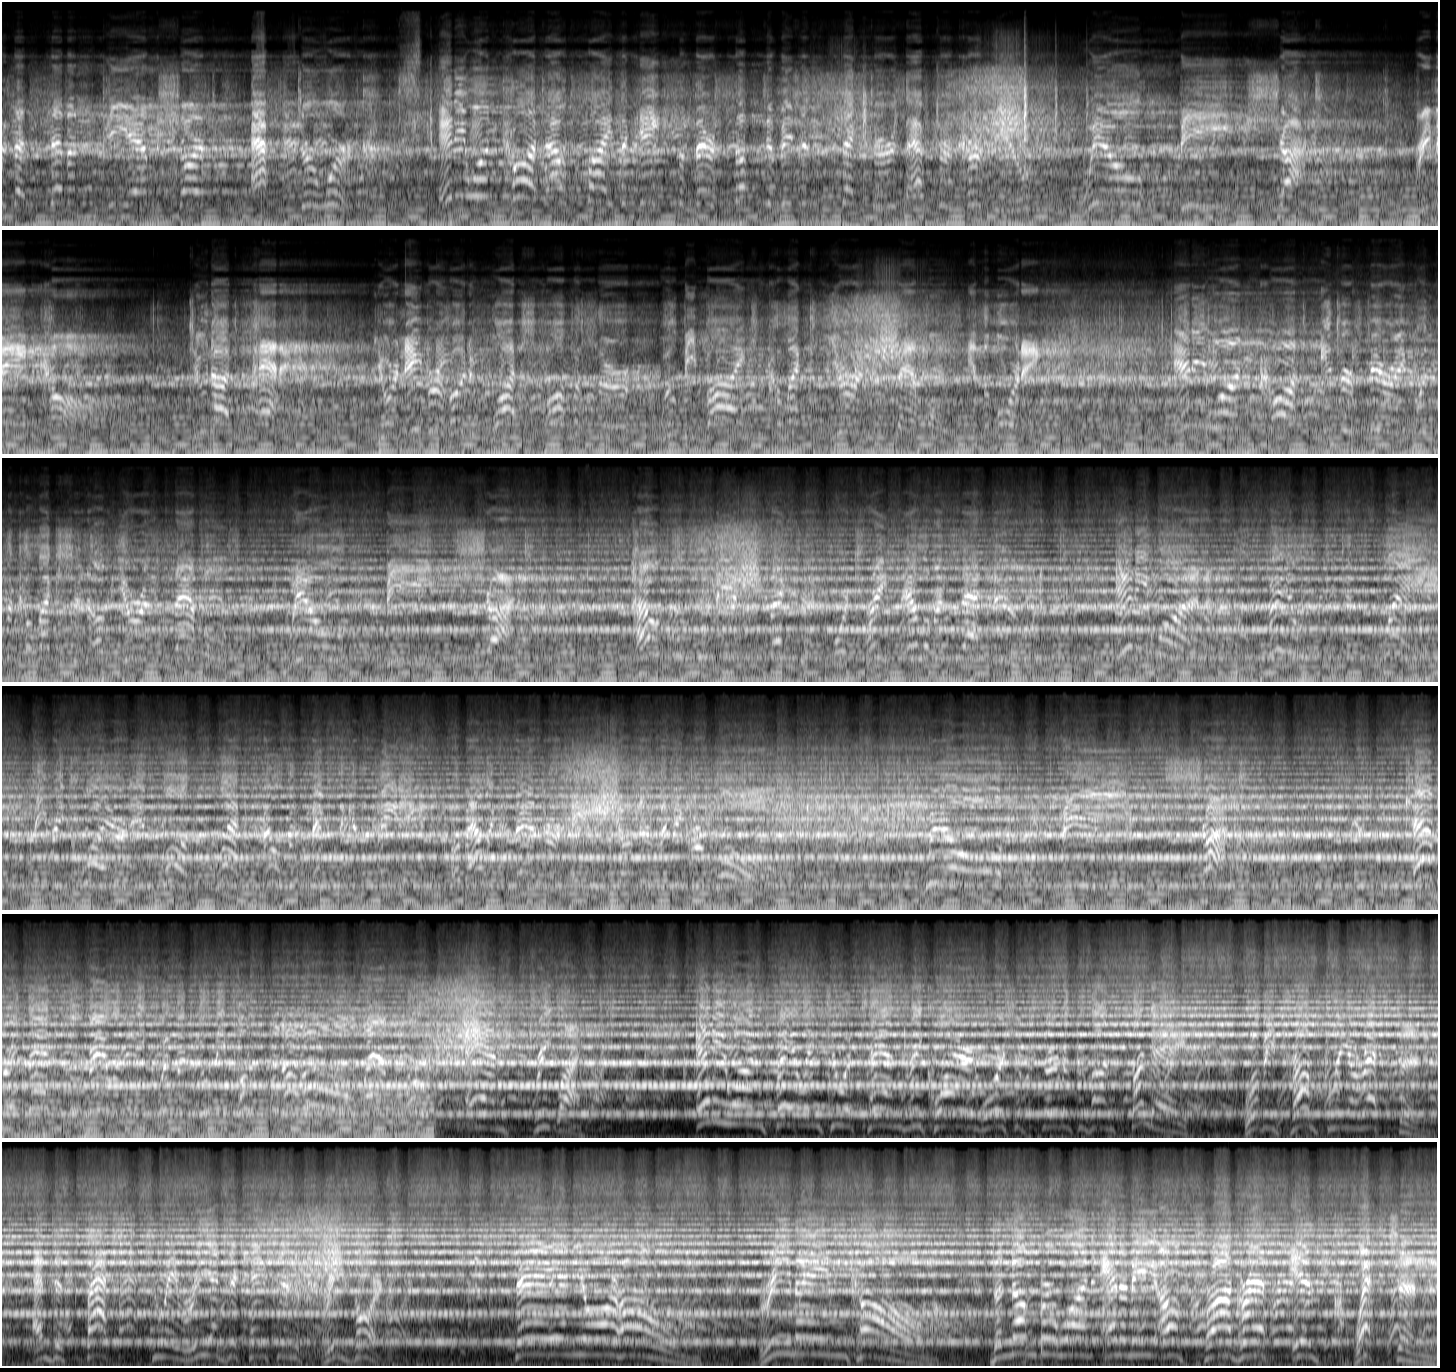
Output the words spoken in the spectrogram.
is at 7 p.m. sharp after work. Anyone caught outside the gates of their subdivision sectors after curfew will be shot. Remain calm. Do not panic. Your neighborhood watch officer will be by to collect urine samples in the morning. Anyone caught interfering with the collection of urine samples will be shot. Houses will be inspected for trace elements at noon. Questions.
